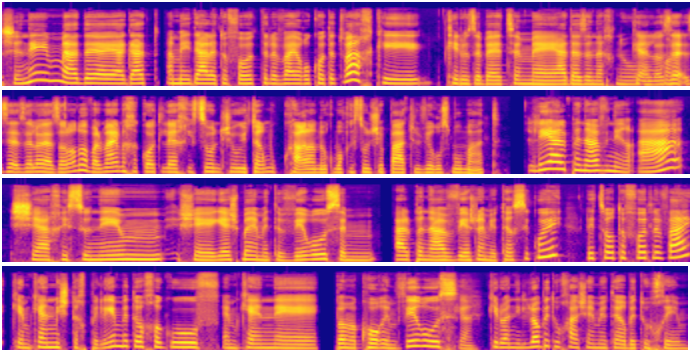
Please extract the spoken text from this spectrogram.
שנים עד uh, הגעת המידע לתופעות לוואי ארוכות הטווח, כי כאילו זה בעצם, uh, עד אז אנחנו... כן, לא, זה, זה, זה לא יעזור לנו, אבל מה אם לחכות לחיסון שהוא יותר מוכר לנו, כמו חיסון שפעת של וירוס מומת? לי על פניו נראה שהחיסונים שיש בהם את הווירוס, הם על פניו יש להם יותר סיכוי ליצור תופעות לוואי, כי הם כן משתכפלים בתוך הגוף, הם כן אה, במקור עם וירוס, כן. כאילו אני לא בטוחה שהם יותר בטוחים.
